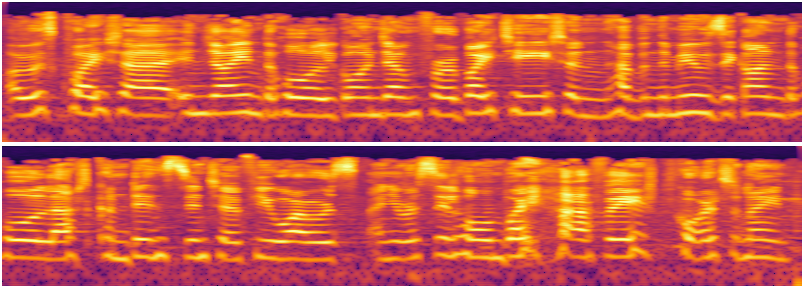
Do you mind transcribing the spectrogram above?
I was quite uh, enjoying the whole going down for a bite to eat and having the music on, the whole lot condensed into a few hours, and you were still home by half eight, quarter to nine,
